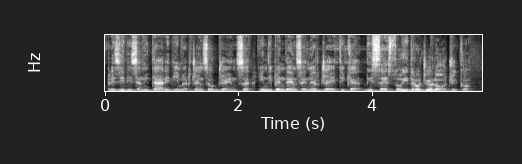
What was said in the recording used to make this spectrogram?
presidi sanitari di emergenza-urgenza, indipendenza energetica, dissesto idrogeologico.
